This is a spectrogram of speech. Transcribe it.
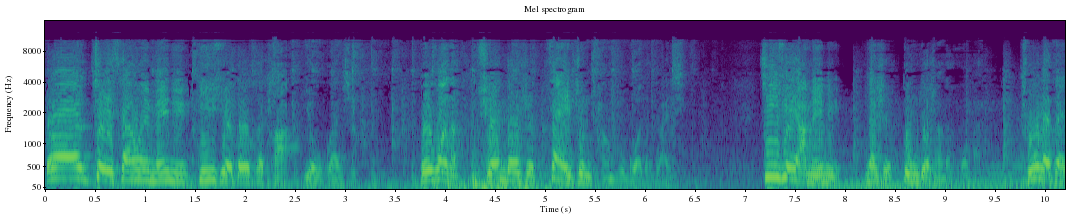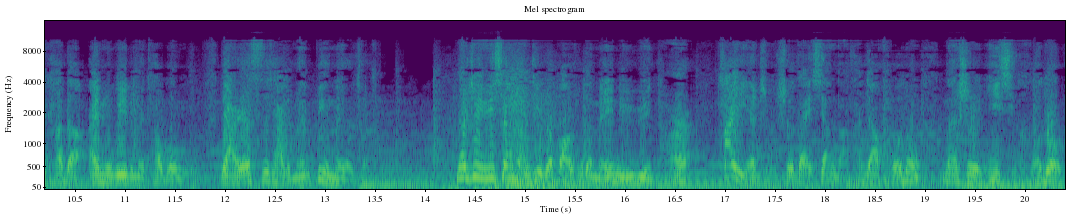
呃，这三位美女的确都和他有关系，不过呢，全都是再正常不过的关系。金泫雅美女那是工作上的伙伴，除了在她的 MV 里面跳过舞，俩人私下里面并没有接触。那至于香港记者爆出的美女允儿，她也只是在香港参加活动，那是一起合作过，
